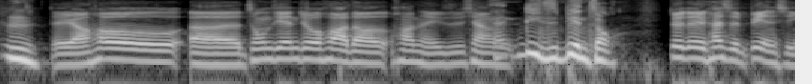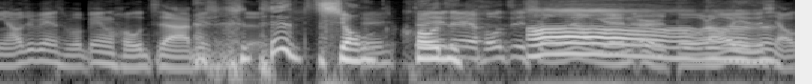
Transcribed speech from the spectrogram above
嗯，对，然后呃中间就画到画成一只像，栗子变种，对对，开始变形，然后就变什么变猴子啊，变什么的。熊对猴子，对对猴子熊那种圆耳朵，哦然后也是小，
